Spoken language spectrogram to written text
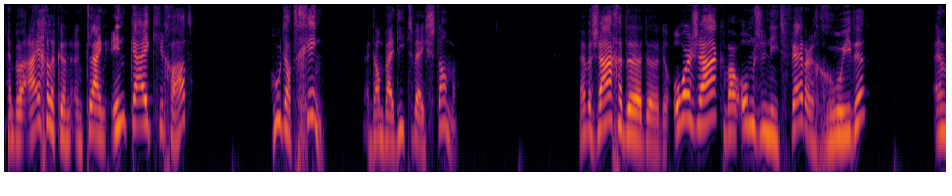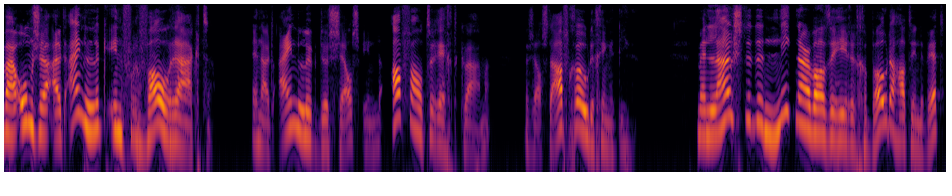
hebben we eigenlijk een, een klein inkijkje gehad hoe dat ging. En dan bij die twee stammen. En we zagen de, de, de oorzaak waarom ze niet verder groeiden en waarom ze uiteindelijk in verval raakten. En uiteindelijk dus zelfs in de afval terechtkwamen. En zelfs de afgoden gingen dienen. Men luisterde niet naar wat de Heer geboden had in de wet.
